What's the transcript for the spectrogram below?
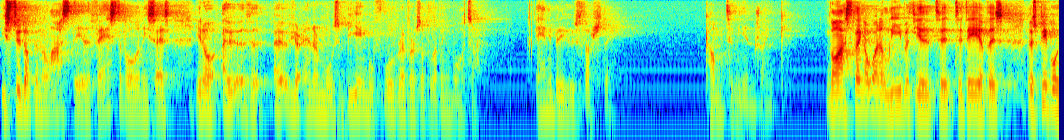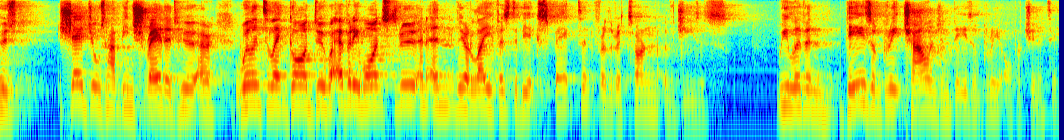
he stood up in the last day of the festival and he says, You know, out of, the, out of your innermost being will flow rivers of living water. Anybody who's thirsty, come to me and drink. The last thing I want to leave with you to, today of this, there's people whose schedules have been shredded, who are willing to let God do whatever He wants through and in their life, is to be expectant for the return of Jesus. We live in days of great challenge and days of great opportunity.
